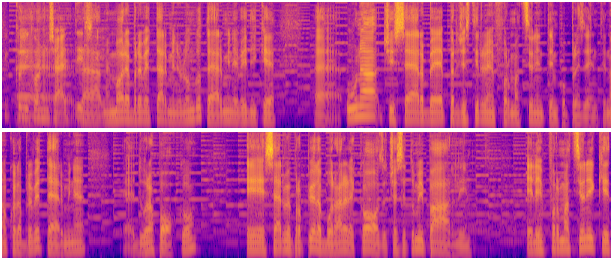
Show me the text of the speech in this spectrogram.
sì, piccoli eh, concetti. La sì. memoria a breve termine e lungo termine, vedi che eh, una ci serve per gestire le informazioni in tempo presente, no? quella a breve termine eh, dura poco e serve proprio a elaborare le cose, cioè se tu mi parli e le informazioni che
